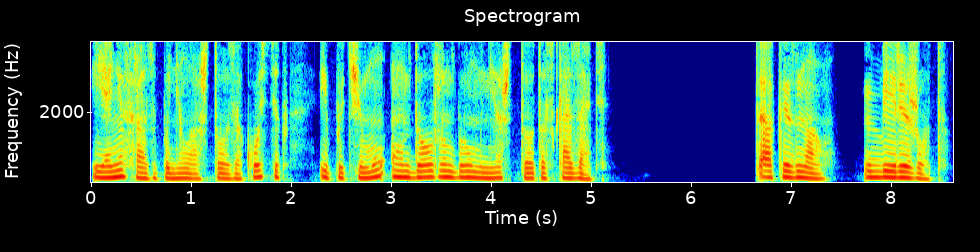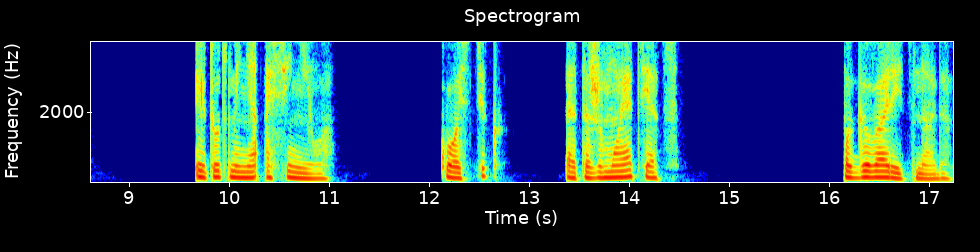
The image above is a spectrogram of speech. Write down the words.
Я не сразу поняла, что за Костик и почему он должен был мне что-то сказать. Так и знал, бережет. И тут меня осенило. Костик — это же мой отец. Поговорить надо.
